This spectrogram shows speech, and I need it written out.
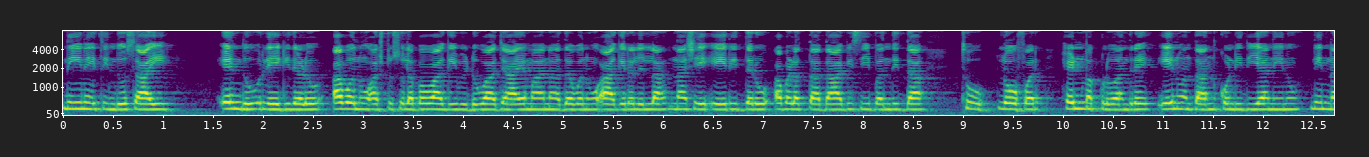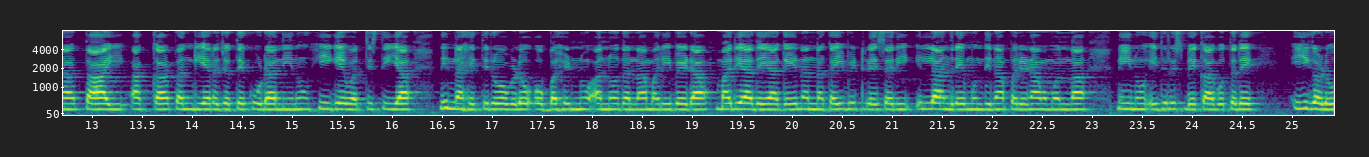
ನೀನೇ ತಿಂದು ಸಾಯಿ ಎಂದು ರೇಗಿದಳು. ಅವನು ಅಷ್ಟು ಸುಲಭವಾಗಿ ಬಿಡುವ ಜಾಯಮಾನದವನು ಆಗಿರಲಿಲ್ಲ. ನಶೆ ಏರಿದ್ದರೂ ಅವಳತ್ತ ದಾಬಿಸಿ ಬಂದಿದ್ದ ಥೂ ಲೋಫರ್, ಹೆಣ್ಮಕ್ಳು ಅಂದರೆ ಏನು ಅಂತ ಅಂದ್ಕೊಂಡಿದೀಯಾ ನೀನು? ನಿನ್ನ ತಾಯಿ, ಅಕ್ಕ, ತಂಗಿಯರ ಜೊತೆ ಕೂಡ ನೀನು ಹೀಗೆ ವರ್ತಿಸ್ತೀಯಾ? ನಿನ್ನ ಹೆತ್ತಿರುವವಳು ಒಬ್ಬ ಹೆಣ್ಣು ಅನ್ನೋದನ್ನು ಮರಿಬೇಡ. ಮರ್ಯಾದೆಯಾಗೆ ನನ್ನ ಕೈ ಬಿಟ್ಟರೆ ಸರಿ. ಇಲ್ಲಾಂದರೆ ಮುಂದಿನ ಪರಿಣಾಮವನ್ನು ನೀನು ಎದುರಿಸಬೇಕಾಗುತ್ತದೆ. ಈಗಳು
